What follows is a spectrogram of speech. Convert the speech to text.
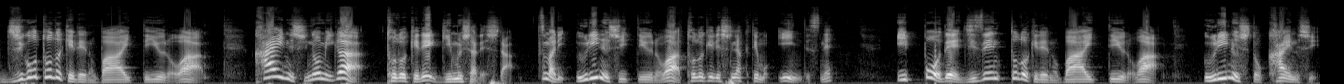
事後届出の場合っていうのは、飼い主のみが届け出義務者でした。つまり、売り主っていうのは届け出しなくてもいいんですね。一方で、事前届出の場合っていうのは、売り主と飼い主、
